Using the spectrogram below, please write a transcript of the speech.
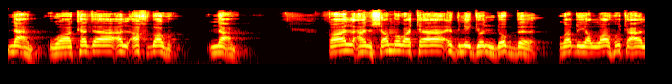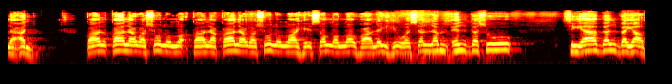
نعم وكذا الأخضر. نعم. قال عن سمرة ابن جندب رضي الله تعالى عنه قال قال رسول الله قال قال رسول الله صلى الله عليه وسلم البسوا ثياب البياض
